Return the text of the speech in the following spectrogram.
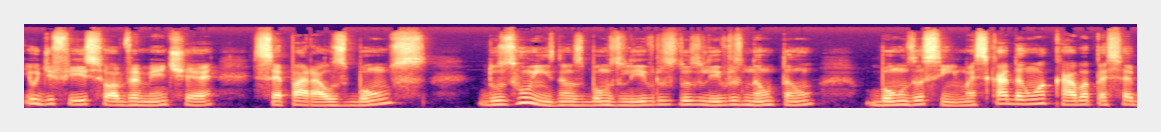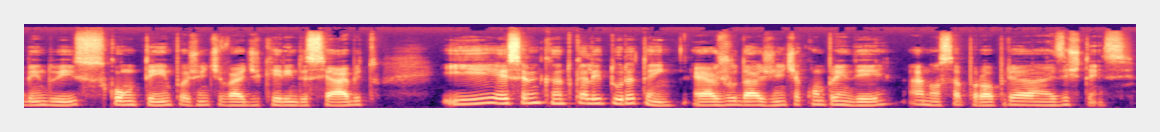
E o difícil, obviamente, é separar os bons dos ruins, né? os bons livros dos livros não tão bons assim. Mas cada um acaba percebendo isso. Com o tempo, a gente vai adquirindo esse hábito e esse é o encanto que a leitura tem, é ajudar a gente a compreender a nossa própria existência.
